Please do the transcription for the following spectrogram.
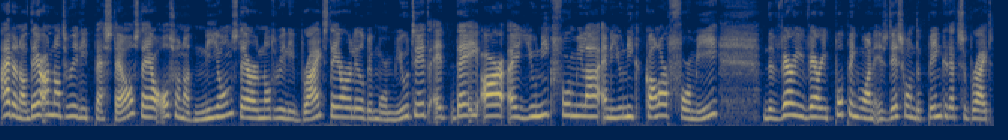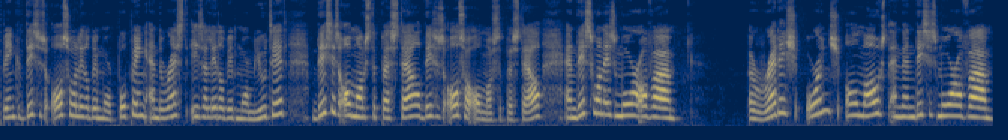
I don't know, they are not really pastels. They are also not neons. They are not really bright. They are a little bit more muted. It, they are a unique formula and a unique color for me. The very, very popping one is this one, the pink. That's a bright pink. This is also a little bit more popping and the rest is a little bit more muted. This is almost a pastel. This is also almost a pastel. And this one is more of a, a reddish orange almost. And then this is more of a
